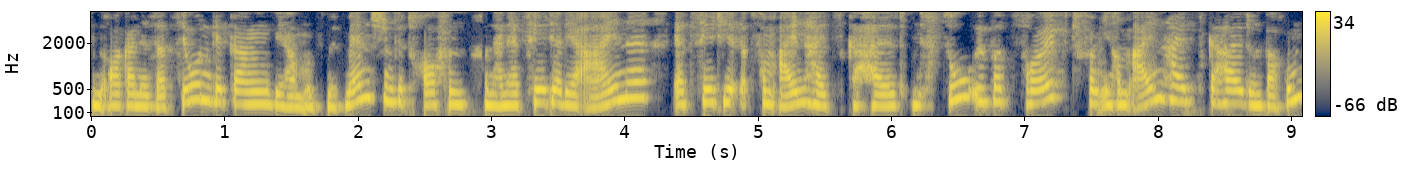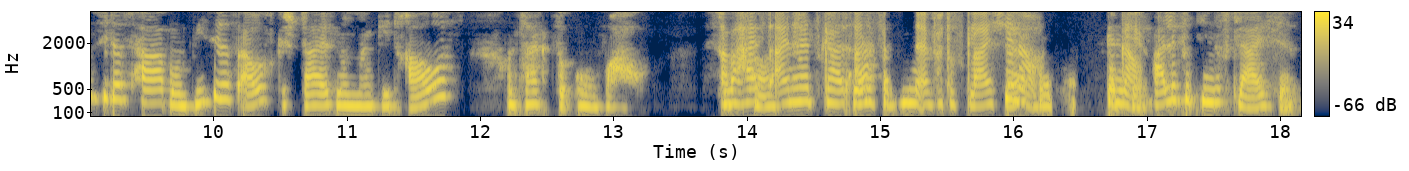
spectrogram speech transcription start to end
in Organisationen gegangen, wir haben uns mit Menschen getroffen und dann erzählt ja der eine, erzählt hier vom Einheitsgehalt und ist so überzeugt von ihrem Einheitsgehalt und warum sie das haben und wie sie das ausgestalten und man geht raus und sagt so, oh wow. Super. Aber heißt Einheitsgehalt, ja. alle verdienen einfach das Gleiche? Genau, genau, okay. alle verdienen das Gleiche.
